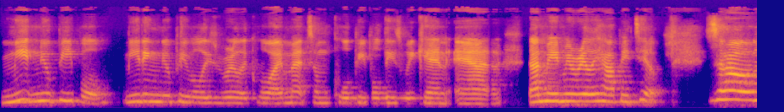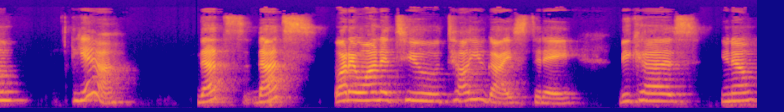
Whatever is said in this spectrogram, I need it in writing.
meet new people. Meeting new people is really cool. I met some cool people this weekend and that made me really happy too. So yeah that's that's what i wanted to tell you guys today because you know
